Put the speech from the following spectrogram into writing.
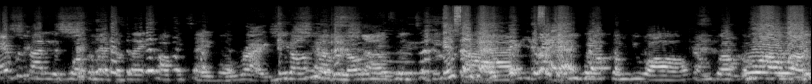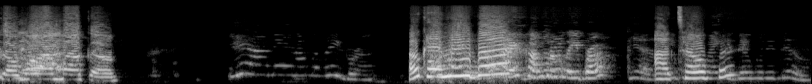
Everybody is welcome at the black coffee table. Right. You don't have no reason to be It's okay. shy. It's okay. We welcome you all. We welcome. Warm welcome, warm welcome. Yeah, I mean, I'm a Libra. Okay, oh, Libra. Okay, come through, Libra. Yeah. October. Make it do what it do.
